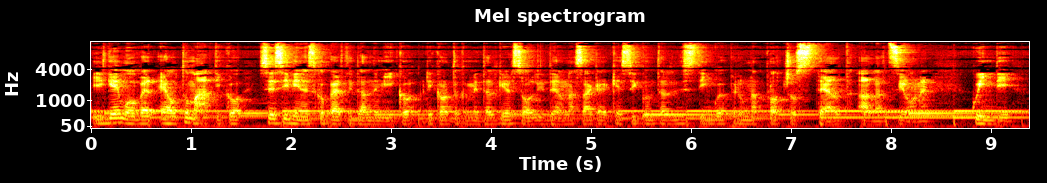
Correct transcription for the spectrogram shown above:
il game over è automatico se si viene scoperti dal nemico. Ricordo che Metal Gear Solid è una saga che si contraddistingue per un approccio stealth all'azione, quindi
